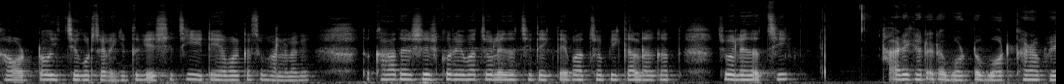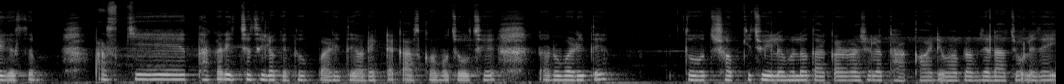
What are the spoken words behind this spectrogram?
খাওয়ারটাও ইচ্ছে করছে না। কিন্তু এসেছি, এটাই আমার কাছে ভালো লাগে। তো খাওয়া দাওয়া শেষ করে এবার চলে যাচ্ছি, দেখতেই পাচ্ছ বিকাল নাগাদ চলে যাচ্ছি। আর এখানে না বড্ড মন খারাপ হয়ে গেছে। আজকে থাকার ইচ্ছা ছিল, কিন্তু বাড়িতে অনেকটা কাজকর্ম চলছে নানু বাড়িতে। তো সব কিছু এলোমেলো তার কারণে আসলে থাকা হয়নি। ভাবলাম যে না, চলে যাই।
